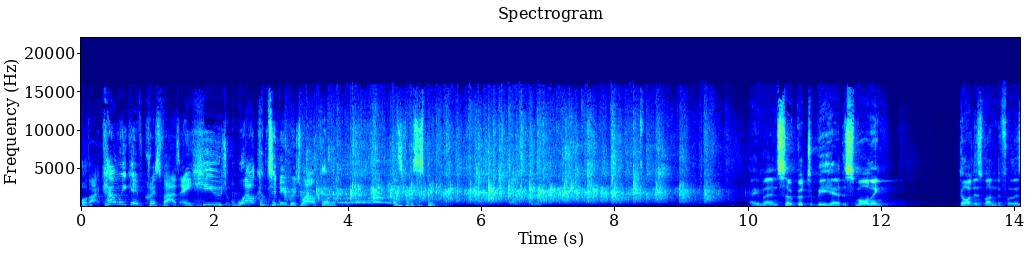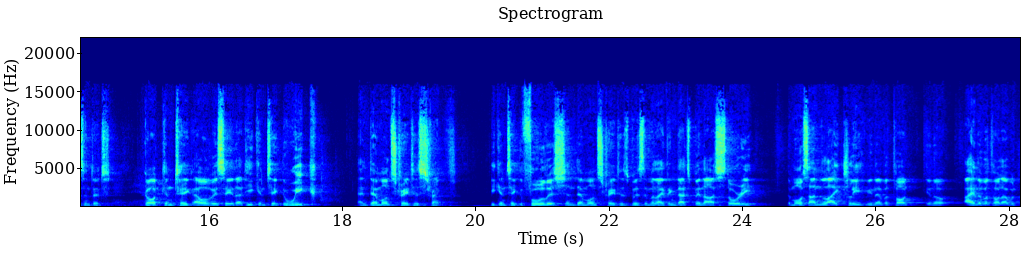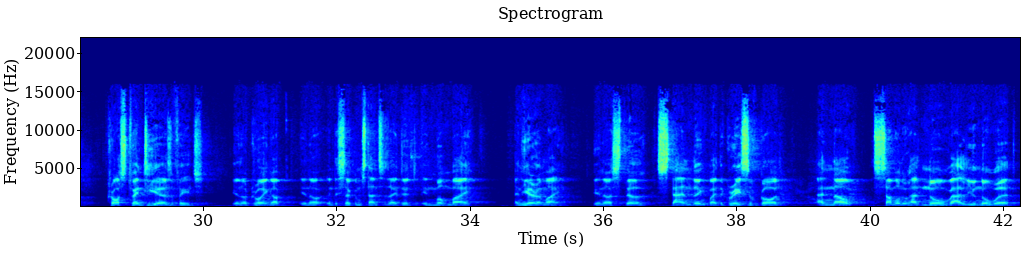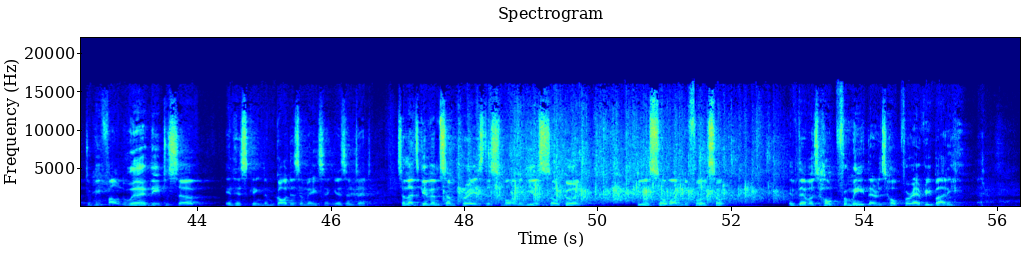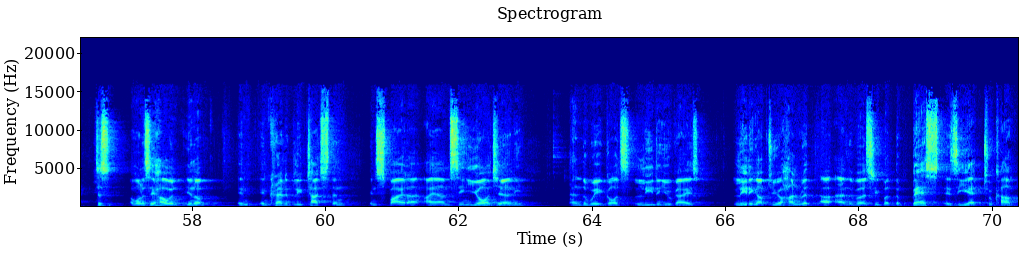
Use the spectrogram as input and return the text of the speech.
For that, can we give Chris Vaz a huge welcome to Newbridge? Welcome as he comes to speak. Amen. So good to be here this morning. God is wonderful, isn't it? God can take, I always say that He can take the weak and demonstrate His strength. He can take the foolish and demonstrate His wisdom. And I think that's been our story. The most unlikely, we never thought, you know, I never thought I would cross 20 years of age, you know, growing up, you know, in the circumstances I did in Mumbai. And here am I, you know, still standing by the grace of God. And now someone who had no value, no worth, to be found worthy to serve in his kingdom. God is amazing, isn't it? So let's give him some praise this morning. He is so good. He is so wonderful. So if there was hope for me, there is hope for everybody. Just, I want to say how, you know, in, incredibly touched and inspired I, I am seeing your journey and the way God's leading you guys leading up to your 100th uh, anniversary, but the best is yet to come.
